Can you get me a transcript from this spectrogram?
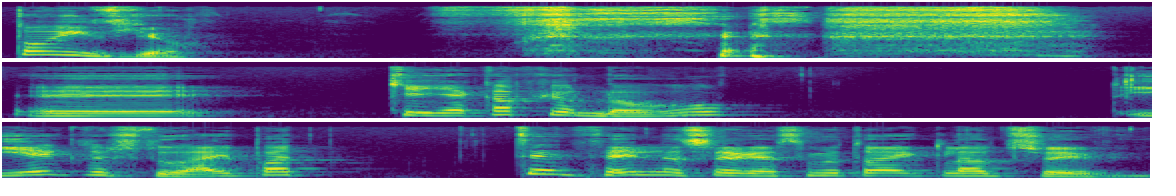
το ίδιο. ε, και για κάποιο λόγο η έκδοση του iPad δεν θέλει να συνεργαστεί με το iCloud Saving.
